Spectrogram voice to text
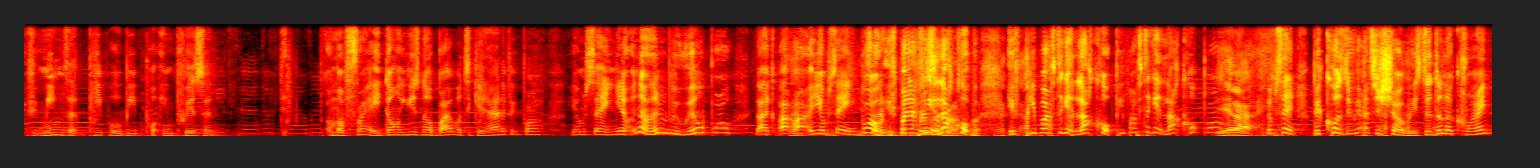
if it means that people will be put in prison, I'm afraid don't use no Bible to get out of it, bro. You know what I'm saying? You know, no, let me be real, bro. Like, I, I, you know what I'm saying, bro. If people have to get locked up, if people have to get locked up, people have to get locked up, bro. Yeah, You know what I'm saying? Because the reality show is they've done a crime.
